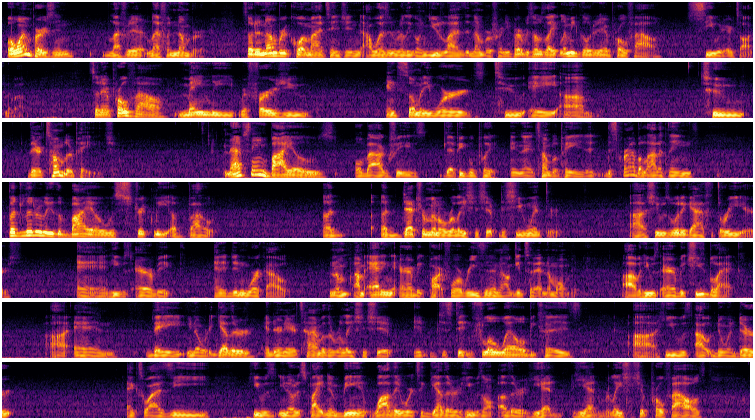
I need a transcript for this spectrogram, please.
Well, one person left left a number. So the number caught my attention. I wasn't really going to utilize the number for any purpose. I was like, let me go to their profile, see what they're talking about. So their profile mainly refers you in so many words to a um, to their Tumblr page. Now I've seen bios or biographies that people put in their Tumblr page that describe a lot of things, but literally the bio was strictly about a a detrimental relationship that she went through. Uh, she was with a guy for three years, and he was Arabic, and it didn't work out. And I'm, I'm adding the Arabic part for a reason, and I'll get to that in a moment. Uh, but he was Arabic, she's black, uh, and they, you know, were together. And during their time of the relationship, it just didn't flow well because uh, he was out doing dirt, X, Y, Z. He was you know despite them being while they were together he was on other he had he had relationship profiles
